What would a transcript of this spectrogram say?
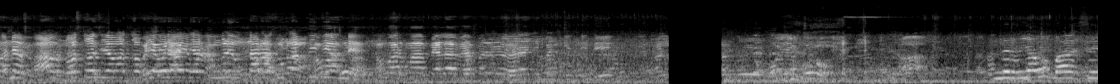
અને ભાવ નહોતો દેવો તો ડુંગળી ઉતારા પહેલા વેપાર હરાજી બંધ કરી દીધી. અંદર જાઓ બહાર છે.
